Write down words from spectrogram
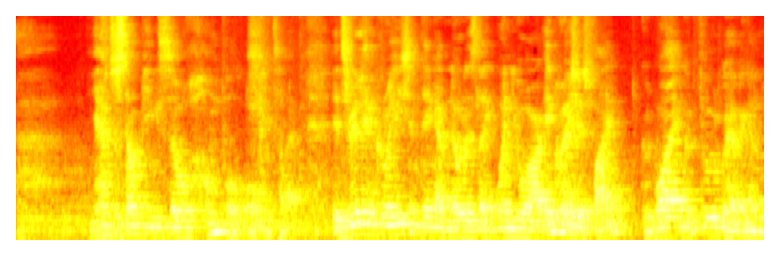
uh, you have to stop being so humble all the time. It's really a Croatian thing I've noticed. Like when you are in Croatia, it's fine, good wine, good food, we're having a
